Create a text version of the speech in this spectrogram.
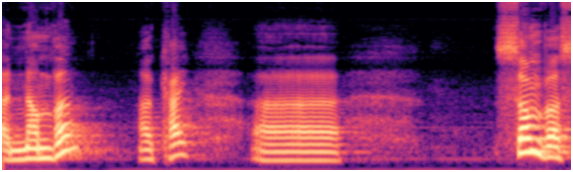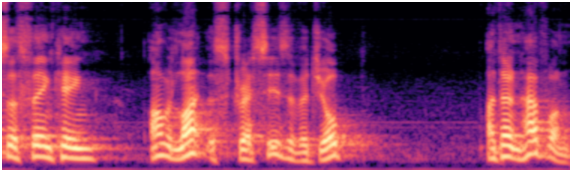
a, number, okay? Uh, some of us are thinking, I would like the stresses of a job. I don't have one.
